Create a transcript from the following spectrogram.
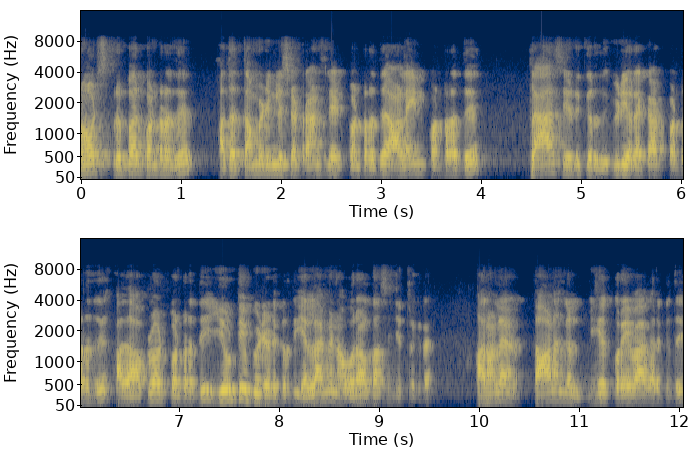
நோட்ஸ் ப்ரிப்பேர் பண்றது அதை தமிழ் இங்கிலீஷ்ல டிரான்ஸ்லேட் பண்றது அலைன் பண்றது கிளாஸ் எடுக்கிறது வீடியோ ரெக்கார்ட் பண்ணுறது அதை அப்லோட் பண்ணுறது யூடியூப் வீடியோ எடுக்கிறது எல்லாமே நான் ஒரு ஆள் தான் செஞ்சுட்டு இருக்கிறேன் அதனால காலங்கள் மிக குறைவாக இருக்குது.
